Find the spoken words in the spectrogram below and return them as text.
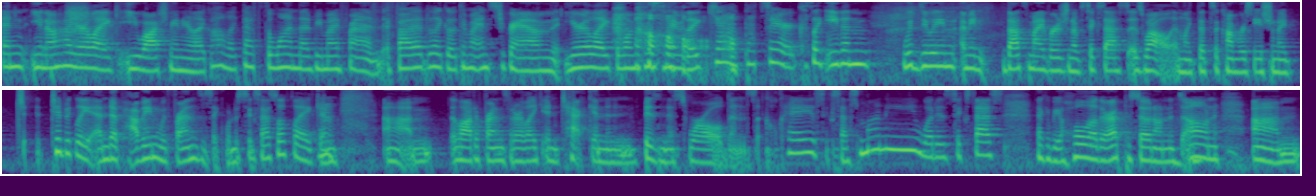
And you know how you're like, you watch me and you're like, oh, like that's the one that'd be my friend. If I had to like go through my Instagram, you're like the one person I'd be like, yeah, that's her. Because like even with doing, I mean, that's my version of success as well. And like that's a conversation I t- typically end up having with friends. Is like, what does success look like? And um, a lot of friends that are like in tech and in business world, and it's like, okay, success money? What is success? That could be a whole other episode on its own. Um,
